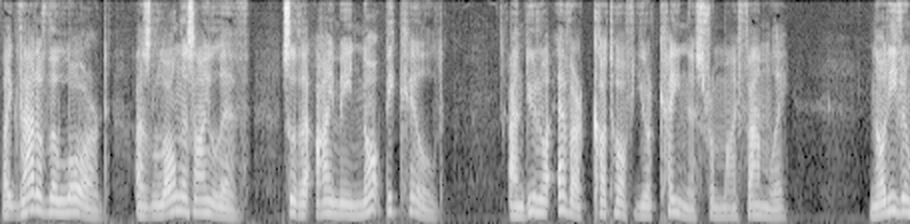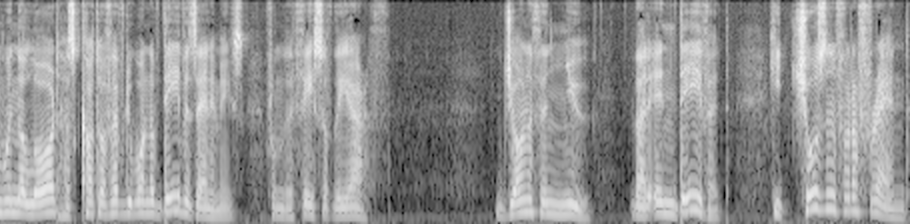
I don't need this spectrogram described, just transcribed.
like that of the Lord, as long as I live, so that I may not be killed. And do not ever cut off your kindness from my family, not even when the Lord has cut off every one of David's enemies from the face of the earth. Jonathan knew that in David he'd chosen for a friend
